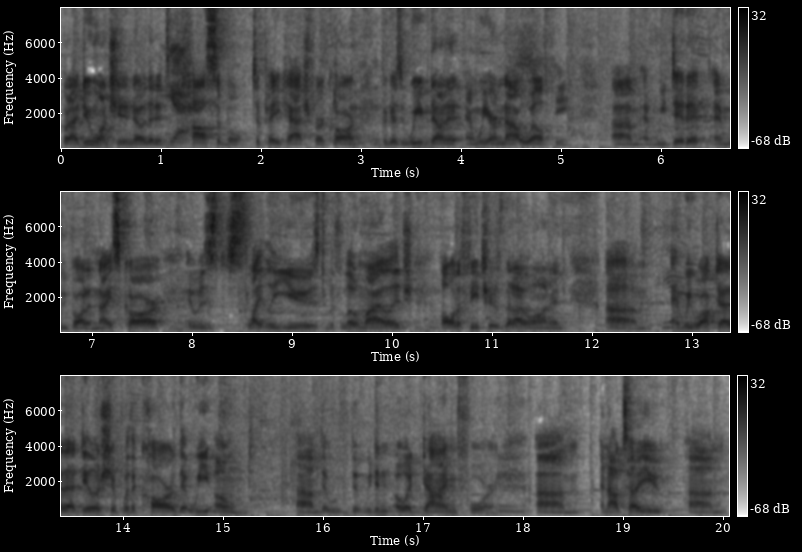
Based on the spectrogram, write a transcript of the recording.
but I do want you to know that it's Yes. possible to pay cash for a car because we've done it and we are not wealthy. Um, and we did it and we bought a nice car. It was slightly used with low mileage, all the features that I wanted. Um, And we walked out of that dealership with a car that we owned. Um, that, we, that we didn't owe a dime for. Um, and I'll tell you, um,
